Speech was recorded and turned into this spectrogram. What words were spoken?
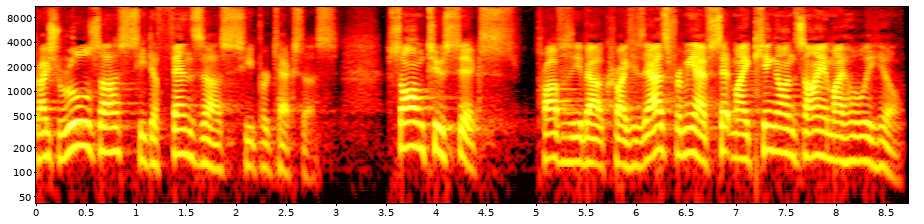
Christ rules us, he defends us, he protects us. Psalm 2 6, prophecy about Christ is As for me, I've set my king on Zion, my holy hill.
